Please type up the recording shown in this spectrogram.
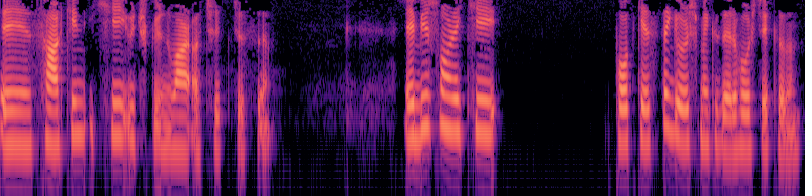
e, sakin 2-3 gün var açıkçası. E, bir sonraki podcast'te görüşmek üzere. Hoşçakalın.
